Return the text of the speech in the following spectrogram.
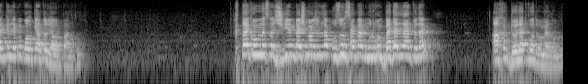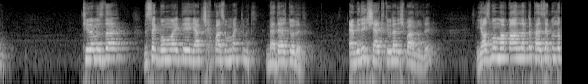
erkinlikni qo'lga keltirdi yevropaliklar xitoy uzun safar nurg'un badallarni to'lab axir davlat qo'ydi bu malullar tilimizda desak bo'lmaydi yoki chiqib qolsa bo'lmaydimi badal to'ladi amiri ish harakati bilan ish barildi yozma maqolalarda falsafalar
